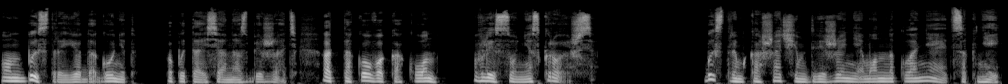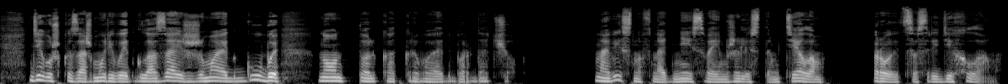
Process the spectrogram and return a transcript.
Он быстро ее догонит, попытаясь она сбежать. От такого, как он, в лесу не скроешься. Быстрым кошачьим движением он наклоняется к ней. Девушка зажмуривает глаза и сжимает губы, но он только открывает бардачок. Нависнув над ней своим жилистым телом, роется среди хлама.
